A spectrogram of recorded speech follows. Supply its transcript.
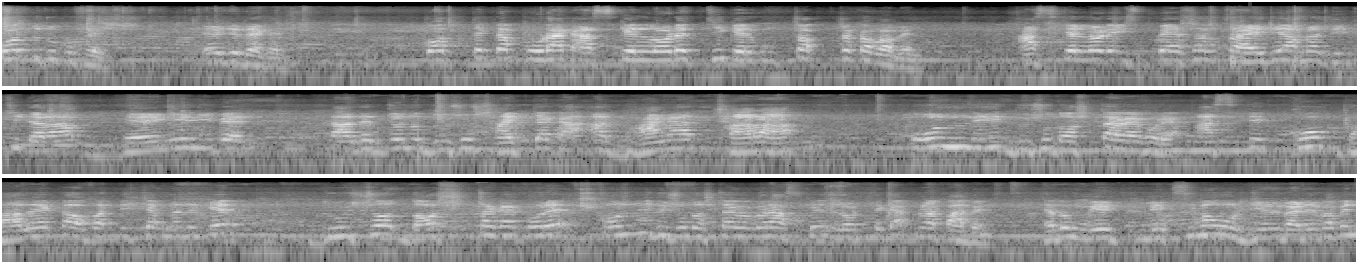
কতটুকু ফ্রেশ এই যে দেখেন প্রত্যেকটা প্রোডাক্ট আজকের লড়ের ঠিক এরকম চকচকা পাবেন। আজকের লড়ে স্পেশাল প্রাইজে আমরা দিচ্ছি, যারা ভেঙে নেবেন, তাদের জন্য দুশো ষাট টাকা আর ভাঙা ছাড়া অনলি দুশো দশ টাকা করে। আজকে খুব ভালো একটা অফার দিচ্ছি আপনাদেরকে। দুশো দশ টাকা করে অনলি দুশো দশ টাকা করে আজকে লোড থেকে আপনারা পাবেন। এবং ম্যাক্সিমাম অরিজিনাল ব্যাটারি পাবেন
